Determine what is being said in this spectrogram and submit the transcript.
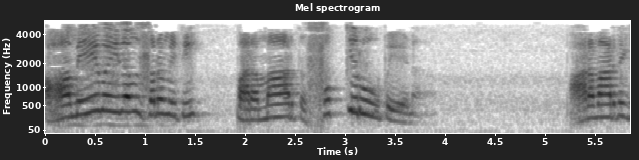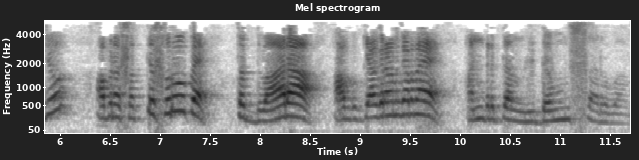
अहमेव इदम सर्वमिति परमार्थ सत्य रूपेण पारमार्थिक जो अपना सत्य स्वरूप है तो द्वारा आपको क्या ग्रहण करना है? अनृतम इदम सर्वम।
